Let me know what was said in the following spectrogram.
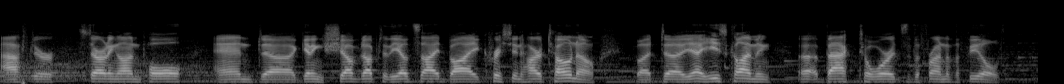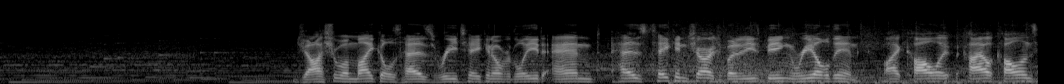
after starting on pole and uh, getting shoved up to the outside by Christian Hartono. But uh, yeah, he's climbing uh, back towards the front of the field. Joshua Michaels has retaken over the lead and has taken charge, but he's being reeled in by Kyle Collins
